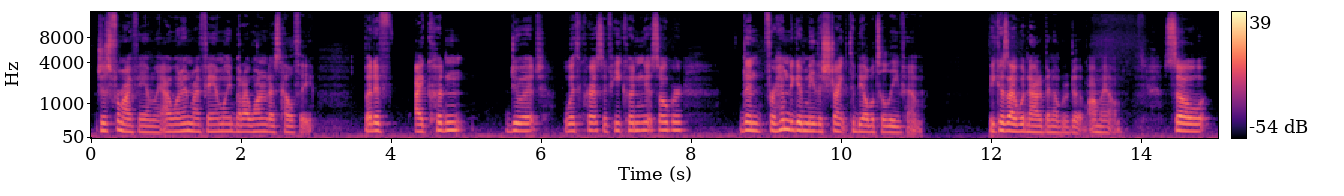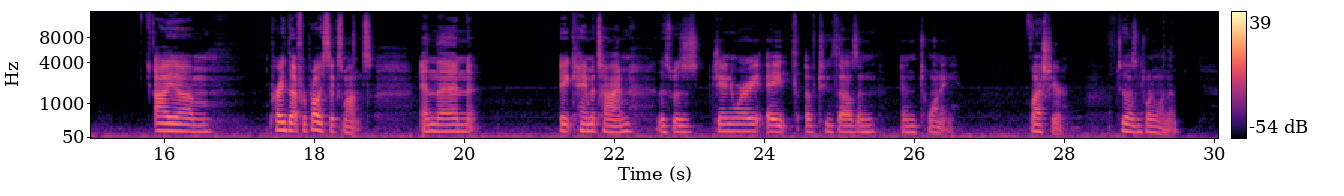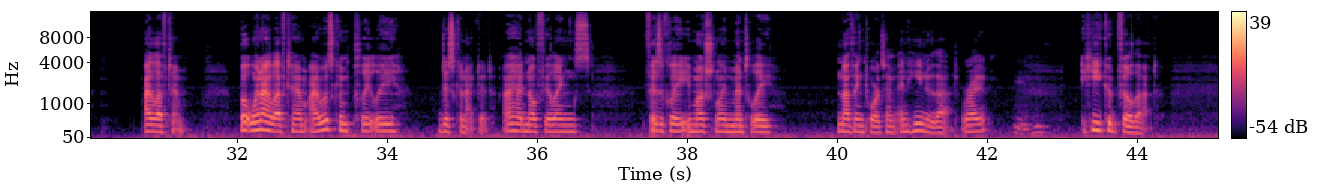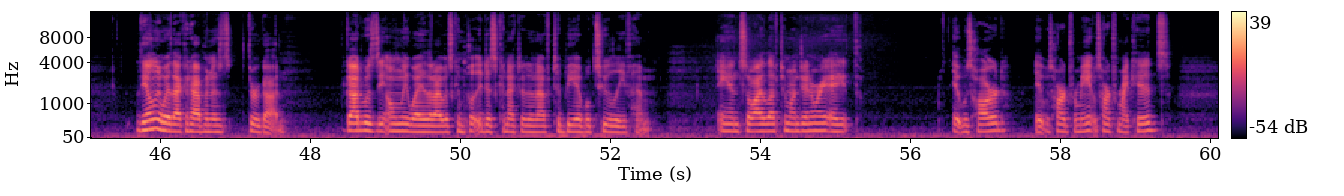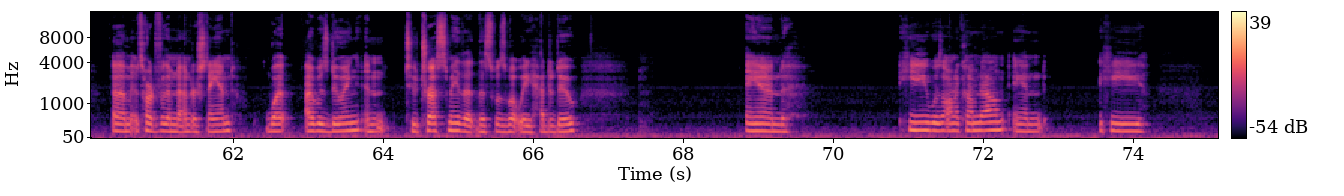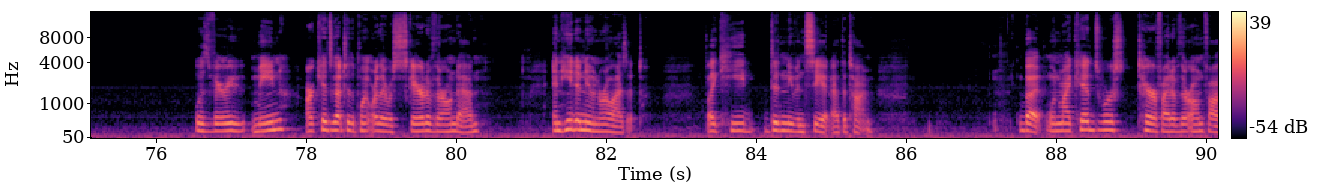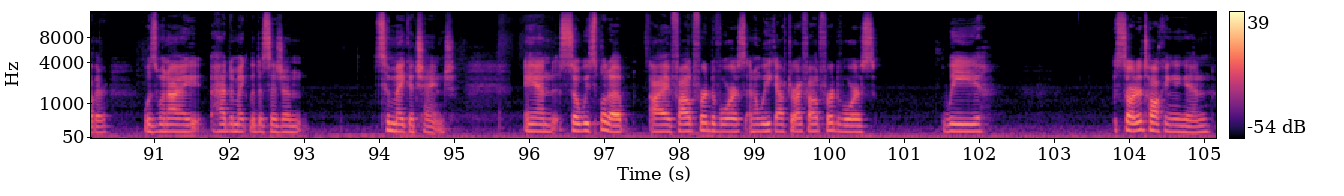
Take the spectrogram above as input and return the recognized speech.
just for my family. I wanted my family, but I wanted us healthy. But if I couldn't do it with Chris, if he couldn't get sober, then for him to give me the strength to be able to leave him because I would not have been able to do it on my own. So I um prayed that for probably 6 months. And then it came a time, this was January 8th of 2020. Last year. 2021 then. I left him. But when I left him, I was completely disconnected. I had no feelings physically, emotionally, mentally, nothing towards him. And he knew that, right? Mm-hmm. He could feel that. The only way that could happen is through God. God was the only way that I was completely disconnected enough to be able to leave him. And so I left him on January 8th. It was hard. It was hard for me. It was hard for my kids. Um, it was hard for them to understand what I was doing and to trust me that this was what we had to do. And he was on a come down and he was very mean our kids got to the point where they were scared of their own dad, and he didn't even realize it. Like, he didn't even see it at the time. But when my kids were terrified of their own father, was when I had to make the decision to make a change. And so we split up. I filed for a divorce, and a week after I filed for a divorce, we started talking again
